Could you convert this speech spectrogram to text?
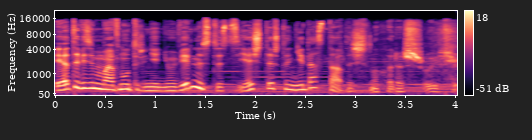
это, видимо, моя внутренняя неуверенность, то есть я считаю, что недостаточно хорошо еще.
